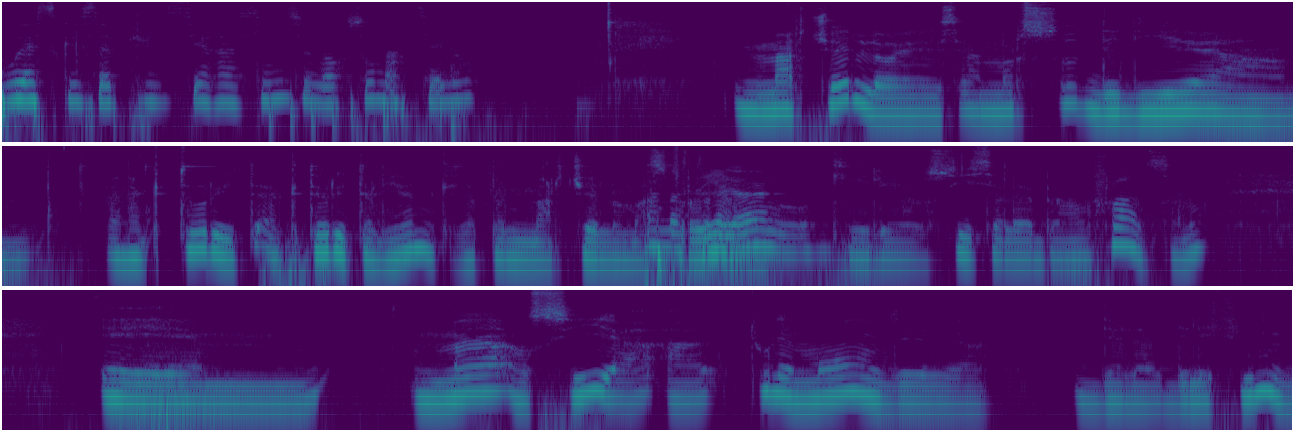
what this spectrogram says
Où est-ce que ça puise ses racines, ce morceau, Marcello Marcello, est- c'est un morceau dédié à un, acteur, it- acteur italien qui s'appelle Marcello Ah, Mastroianni, qui est aussi célèbre en France. non Et, hum, mais aussi à, à tout le monde de, de la- de les films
